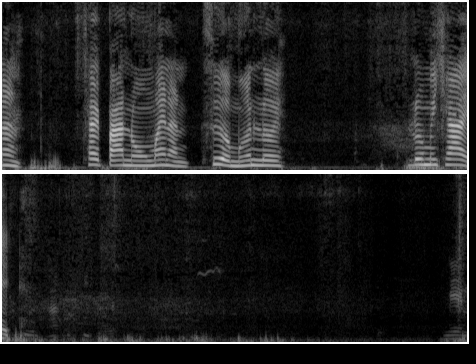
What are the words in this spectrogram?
นั่น ใช่ปลาหนงไหมนั่น เสื้อเหมือนเลย หรือไม่ใช่ เมน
